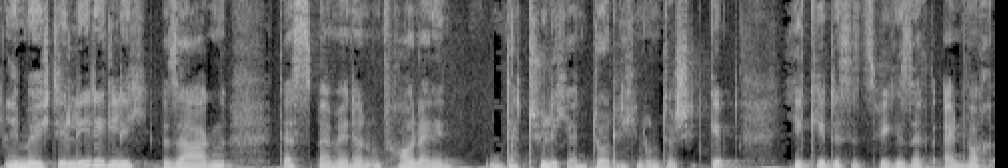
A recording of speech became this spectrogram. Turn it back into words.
Ich möchte lediglich sagen, dass es bei Männern und Frauen einen, natürlich einen deutlichen Unterschied gibt. Hier geht es jetzt, wie gesagt, einfach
